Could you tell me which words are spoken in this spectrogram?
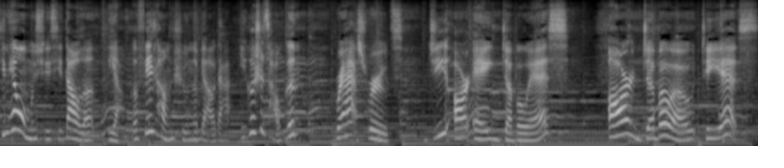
今天我们学习到了两个非常实用的表达，一个是草根 （grassroots），G R A W S R W O T S，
